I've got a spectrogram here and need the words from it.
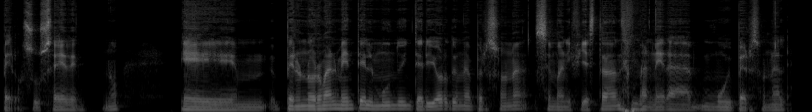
pero suceden, ¿no? Em, pero normalmente el mundo interior de una persona se manifiesta de manera muy personal.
